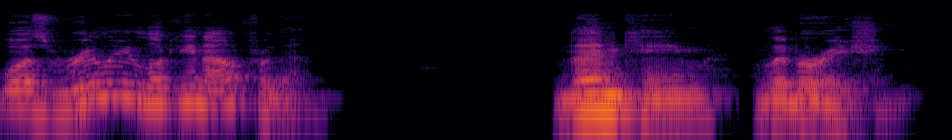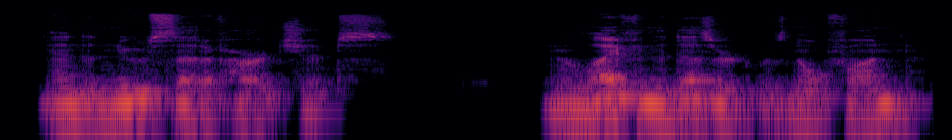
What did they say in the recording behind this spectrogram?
was really looking out for them. Then came liberation and a new set of hardships. You know, life in the desert was no fun.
